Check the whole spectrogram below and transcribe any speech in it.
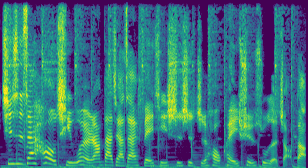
其实，在后期为了让大家在飞机失事之后可以迅速的找到，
